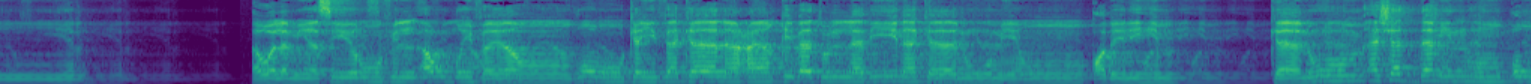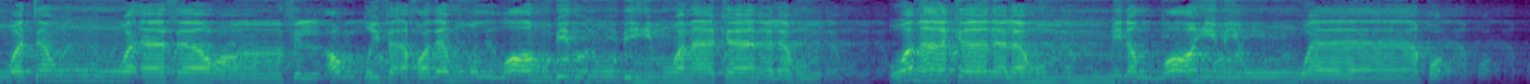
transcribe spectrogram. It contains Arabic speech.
اولم يسيروا في الأرض فينظروا كيف كان عاقبه الذين كانوا من قبلهم كانوا هم اشد منهم قوه واثارا في الأرض فاخذهم الله بذنوبهم وما كان لهم وما كان لهم من الله من واق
